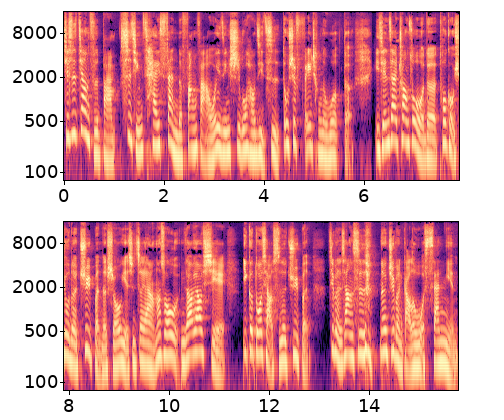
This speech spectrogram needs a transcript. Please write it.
其实这样子把事情拆散的方法，我已经试过好几次，都是非常的 work 的。以前在创作我的脱口秀的剧本的时候也是这样。那时候你知道要写一个多小时的剧本，基本上是那个剧本搞了我三年。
